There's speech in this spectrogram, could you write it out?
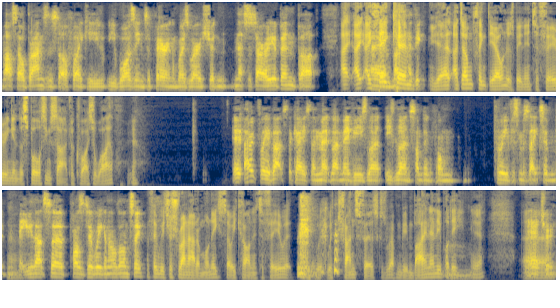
Marcel Brands and stuff, like he, he was interfering in ways where he shouldn't necessarily have been, but I, I, I think, um, I think, yeah, I don't think the owner's been interfering in the sporting side for quite a while. Yeah. It, hopefully, if that's the case, then that maybe he's learned he's learned something from previous mistakes, and yeah. maybe that's a positive we can hold on to. I think we just ran out of money, so he can't interfere with with, with transfers because we haven't been buying anybody. Mm. Yeah, yeah, um, true.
